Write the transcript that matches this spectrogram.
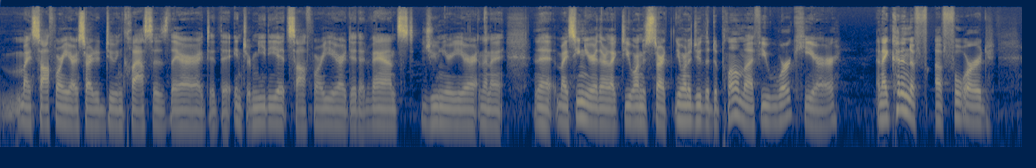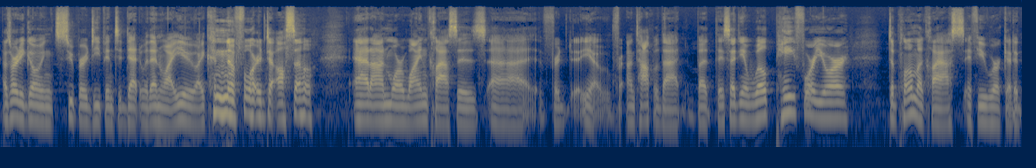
my sophomore year, I started doing classes there. I did the intermediate sophomore year. I did advanced junior year, and then I, the, my senior year, they're like, "Do you want to start? You want to do the diploma? If you work here?" And I couldn't af- afford. I was already going super deep into debt with NYU. I couldn't afford to also add on more wine classes uh, for you know for, on top of that. But they said, you know, we'll pay for your diploma class if you work at a,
